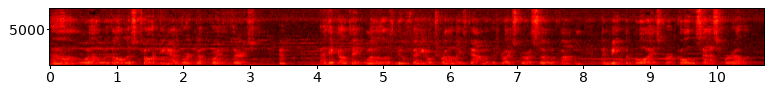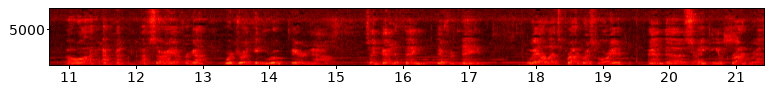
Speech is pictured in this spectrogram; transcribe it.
Oh, well, with all this talking, I've worked up quite a thirst. I think I'll take one of those newfangled trolleys down to the drugstore soda fountain and meet the boys for a cold sarsaparilla. Oh, uh, I'm sorry, I forgot. We're drinking root beer now. Same kind of thing, different name. Well, that's progress for you. And uh, speaking of progress,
